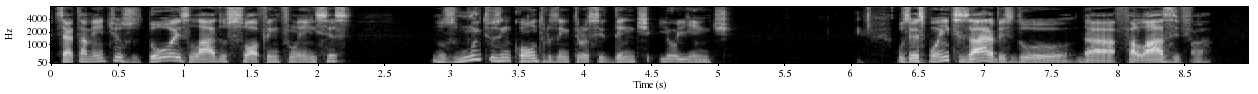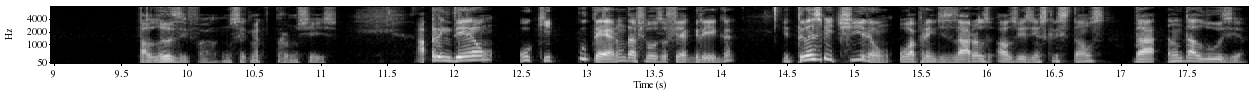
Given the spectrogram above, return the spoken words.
Certamente os dois lados sofrem influências nos muitos encontros entre Ocidente e Oriente, os expoentes árabes do, da Falasifa, Falasifa, não sei como é que pronuncia isso, aprenderam o que puderam da filosofia grega e transmitiram o aprendizado aos, aos vizinhos cristãos da Andalúzia.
